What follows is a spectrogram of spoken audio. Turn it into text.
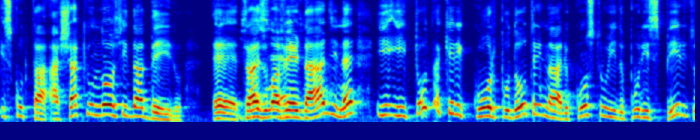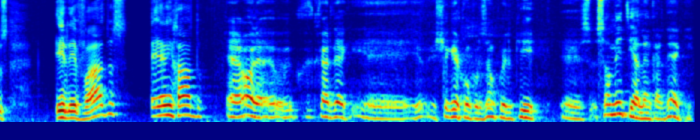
escutar, achar que o novidadeiro é, traz uma certo. verdade, né? E, e, todo aquele corpo doutrinário construído por espíritos elevados é errado. É, olha, Kardec, é, eu cheguei à conclusão com ele que é, somente Allan Kardec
